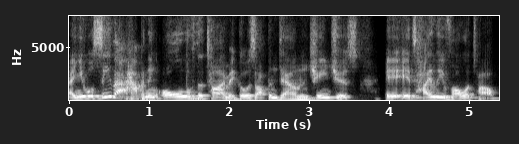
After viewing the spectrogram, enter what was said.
And you will see that happening all of the time. It goes up and down and changes. It's highly volatile.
